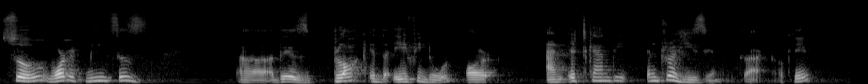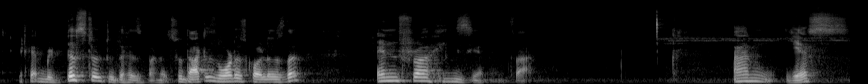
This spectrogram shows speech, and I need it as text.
so what it means is uh, there is block in the AV node or and it can be intra-Hisian in fact okay it can be distal to the His bundle so that is what is called as the infra-Hisian in fact and yes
